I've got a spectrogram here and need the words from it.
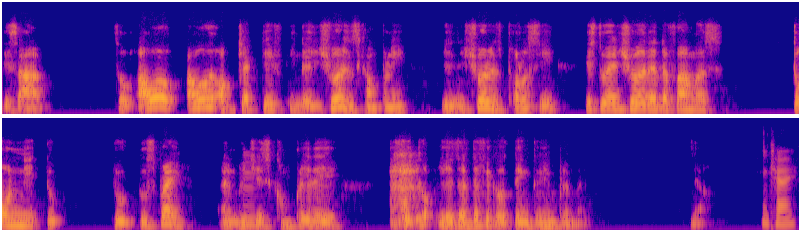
this up. So our, our objective in the insurance company, in insurance policy, is to ensure that the farmers don't need to, to, to spray, and which mm. is completely difficult, is a difficult thing to implement. Yeah. Okay.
